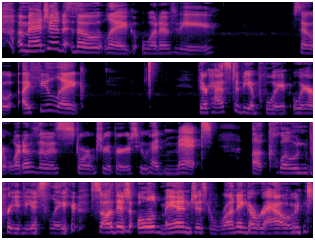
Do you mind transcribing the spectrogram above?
Imagine though, like one of the. So I feel like there has to be a point where one of those stormtroopers who had met a clone previously saw this old man just running around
